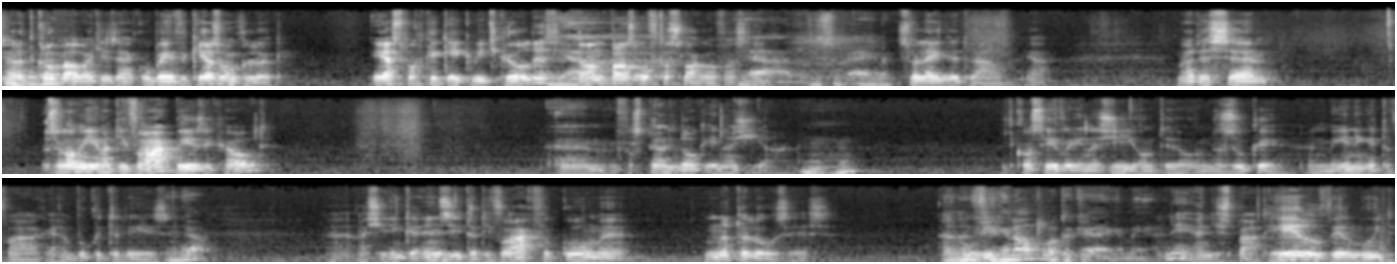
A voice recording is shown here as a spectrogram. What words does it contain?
dat klopt wel wat je zegt, ook bij een verkeersongeluk. Eerst wordt gekeken wie het schuld is, dan pas of er slachtoffers zijn. Ja, dat is toch eigenlijk... Zo lijkt het wel, ja. Maar dus, uh, zolang je met die vraag bezighoudt, um, verspil je er ook energie aan. Mhm. Het kost heel veel energie om te onderzoeken en meningen te vragen en boeken te lezen. Ja. Uh, als je één keer inziet dat die vraag volkomen nutteloos is. Dan hoef je geen antwoord te krijgen meer. Nee, en je spaart heel veel moeite.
